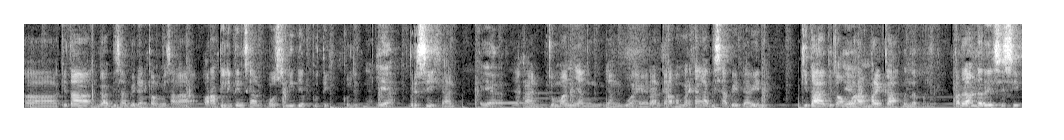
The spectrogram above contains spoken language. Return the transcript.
uh, kita nggak bisa bedain kalau misalnya orang Filipina kan mostly dia putih kulitnya Iya. bersih kan Iya. ya kan cuman yang yang gua heran kenapa mereka nggak bisa bedain kita gitu sama Iya. orang mereka Bener bener. padahal dari sisi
